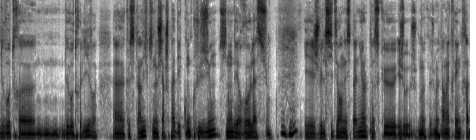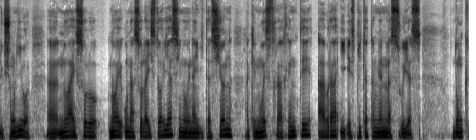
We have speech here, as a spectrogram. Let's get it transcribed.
de votre, de votre livre euh, que c'est un livre qui ne cherche pas des conclusions, sinon des relations. Et je vais le citer en espagnol parce que, et je, je me, je me permettrai une traduction libre. Euh, no hay solo no hay una sola historia, sino una invitación a que nuestra gente abra y explica también las suyas. Donc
